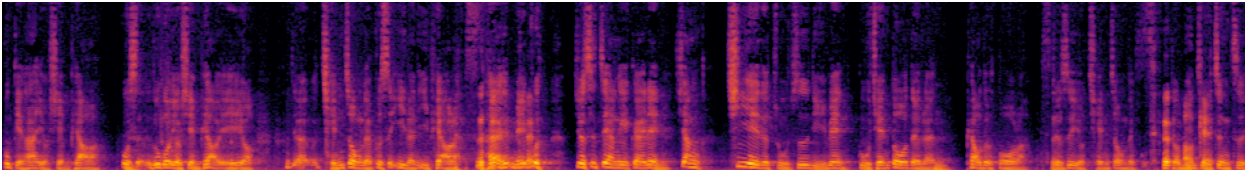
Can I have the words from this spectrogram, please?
不给他有选票啊，不是如果有选票也有 呃群众的，不是一人一票了，是。没不就是这样一个概念。像企业的组织里面，股权多的人票都多了。就是有权重的的 民主政治，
